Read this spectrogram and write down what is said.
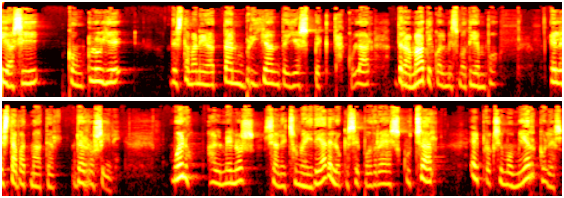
Y así concluye de esta manera tan brillante y espectacular, dramático al mismo tiempo, el Stabat Mater de Rossini. Bueno, al menos se han hecho una idea de lo que se podrá escuchar el próximo miércoles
